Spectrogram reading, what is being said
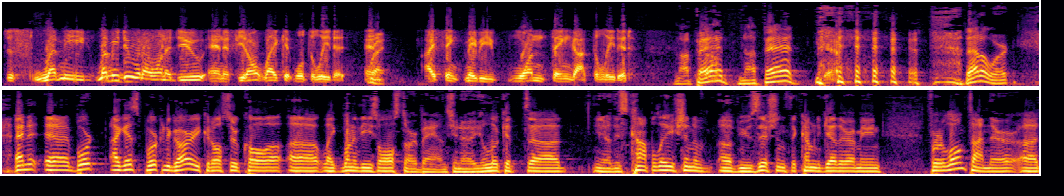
just let me let me do what I want to do. And if you don't like it, we'll delete it." And Right. I think maybe one thing got deleted, Not bad, not bad. That'll work. And uh, Bork, I guess Borknagar you could also call uh, like one of these all star bands. You know, you look at uh, you know this compilation of, of musicians that come together. I mean, for a long time there, uh,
